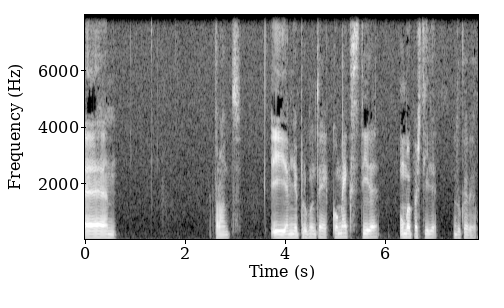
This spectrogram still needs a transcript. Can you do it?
Um, pronto. E a minha pergunta é: como é que se tira uma pastilha do cabelo?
